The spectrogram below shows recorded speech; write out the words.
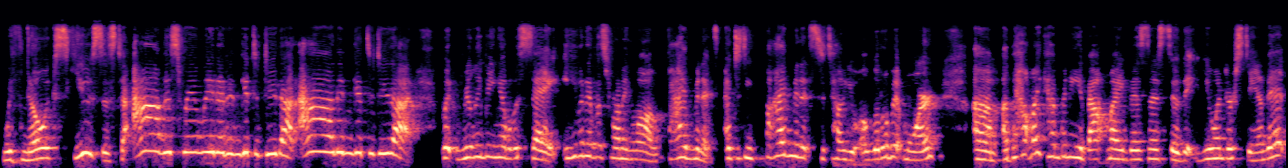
with no excuses to, ah, this ran late, I didn't get to do that, ah, I didn't get to do that. But really being able to say, even if it's running long, five minutes, I just need five minutes to tell you a little bit more um, about my company, about my business, so that you understand it.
